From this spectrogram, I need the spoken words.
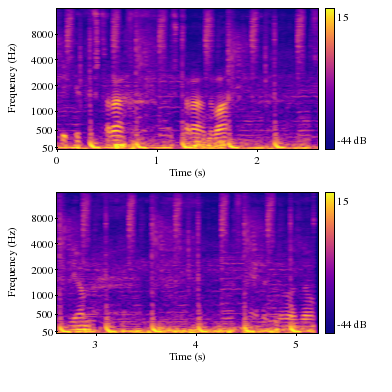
Скільки півтора, півтора, два. Я люблю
